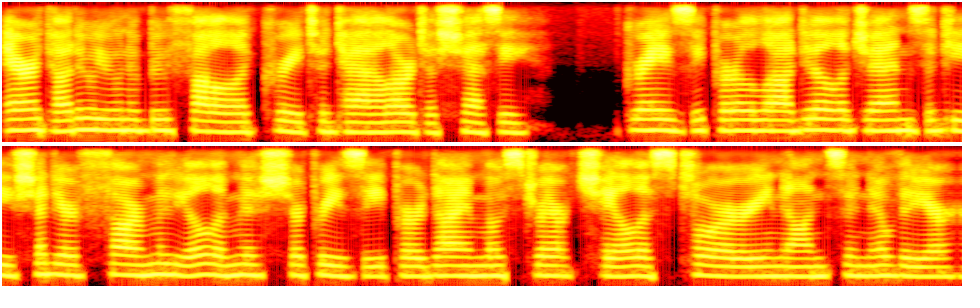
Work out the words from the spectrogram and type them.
Era tutto una bufala creta dall'artifici. Grazie per la diligenza di scegliere farma il mi sorpresi per dimostrare che la storia non sono vera.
